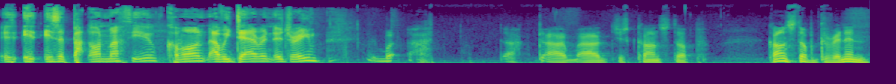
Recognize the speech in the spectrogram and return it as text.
is, is it back on Matthew? Come on, are we daring to dream? Uh, uh, I, I just can't stop, can't stop grinning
